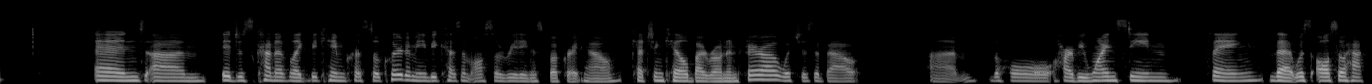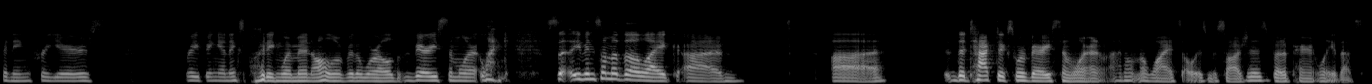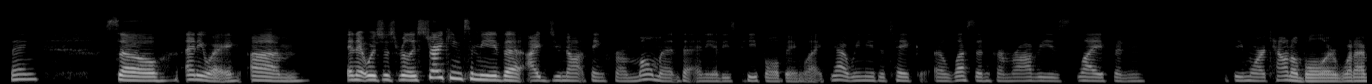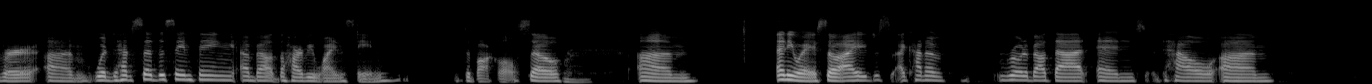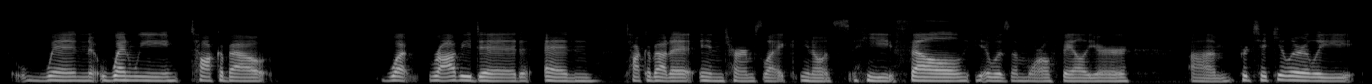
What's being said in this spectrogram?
And um, it just kind of like became crystal clear to me because I'm also reading this book right now, Catch and Kill by Ronan Farrow, which is about um, the whole Harvey Weinstein thing that was also happening for years raping and exploiting women all over the world very similar like so even some of the like um uh the tactics were very similar i don't know why it's always massages but apparently that's the thing so anyway um and it was just really striking to me that i do not think for a moment that any of these people being like yeah we need to take a lesson from ravi's life and be more accountable or whatever um, would have said the same thing about the Harvey Weinstein debacle. So right. um anyway, so I just I kind of wrote about that and how um when when we talk about what Ravi did and talk about it in terms like you know it's he fell it was a moral failure um particularly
